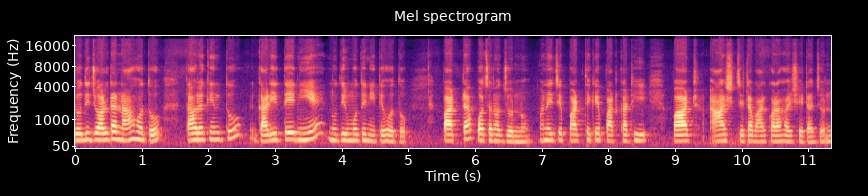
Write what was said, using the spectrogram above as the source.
যদি জলটা না হতো, তাহলে কিন্তু গাড়িতে নিয়ে নদীর মধ্যে নিতে হতো পাটটা পচানোর জন্য। মানে এই যে পাট থেকে পাটকাঠি, পাট, আঁশ যেটা বার করা হয় সেটার জন্য।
